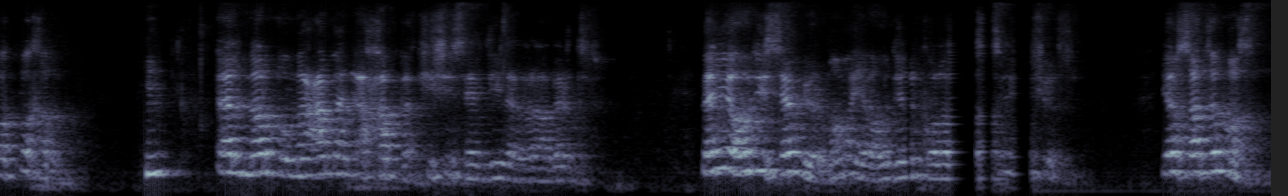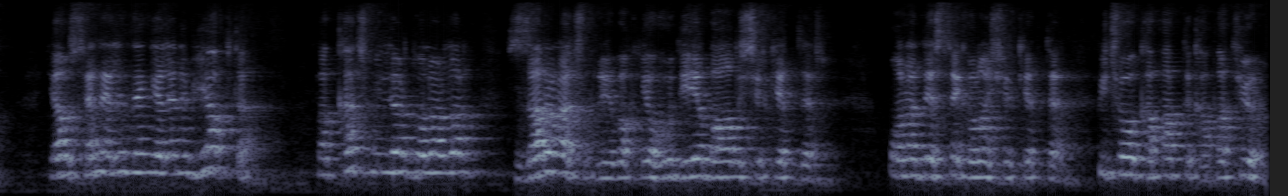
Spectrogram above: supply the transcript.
Bak bakalım. El mer'u ma'a men ahabbe. Kişi sevdiğiyle beraberdir. Ben Yahudi sevmiyorum ama Yahudinin kolasını içiyorsun. Ya satılmasın. Ya sen elinden geleni bir yap da. Bak kaç milyar dolarlar zarar açıklıyor bak Yahudi'ye bağlı şirketler. Ona destek olan şirketler. Birçoğu kapattı, kapatıyor.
